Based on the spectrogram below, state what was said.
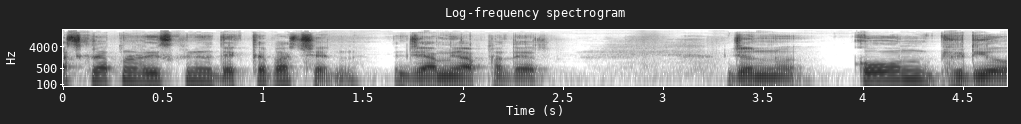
আজকের আপনারা স্ক্রিনে দেখতে পাচ্ছেন যে আমি আপনাদের জন্য কোন ভিডিও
